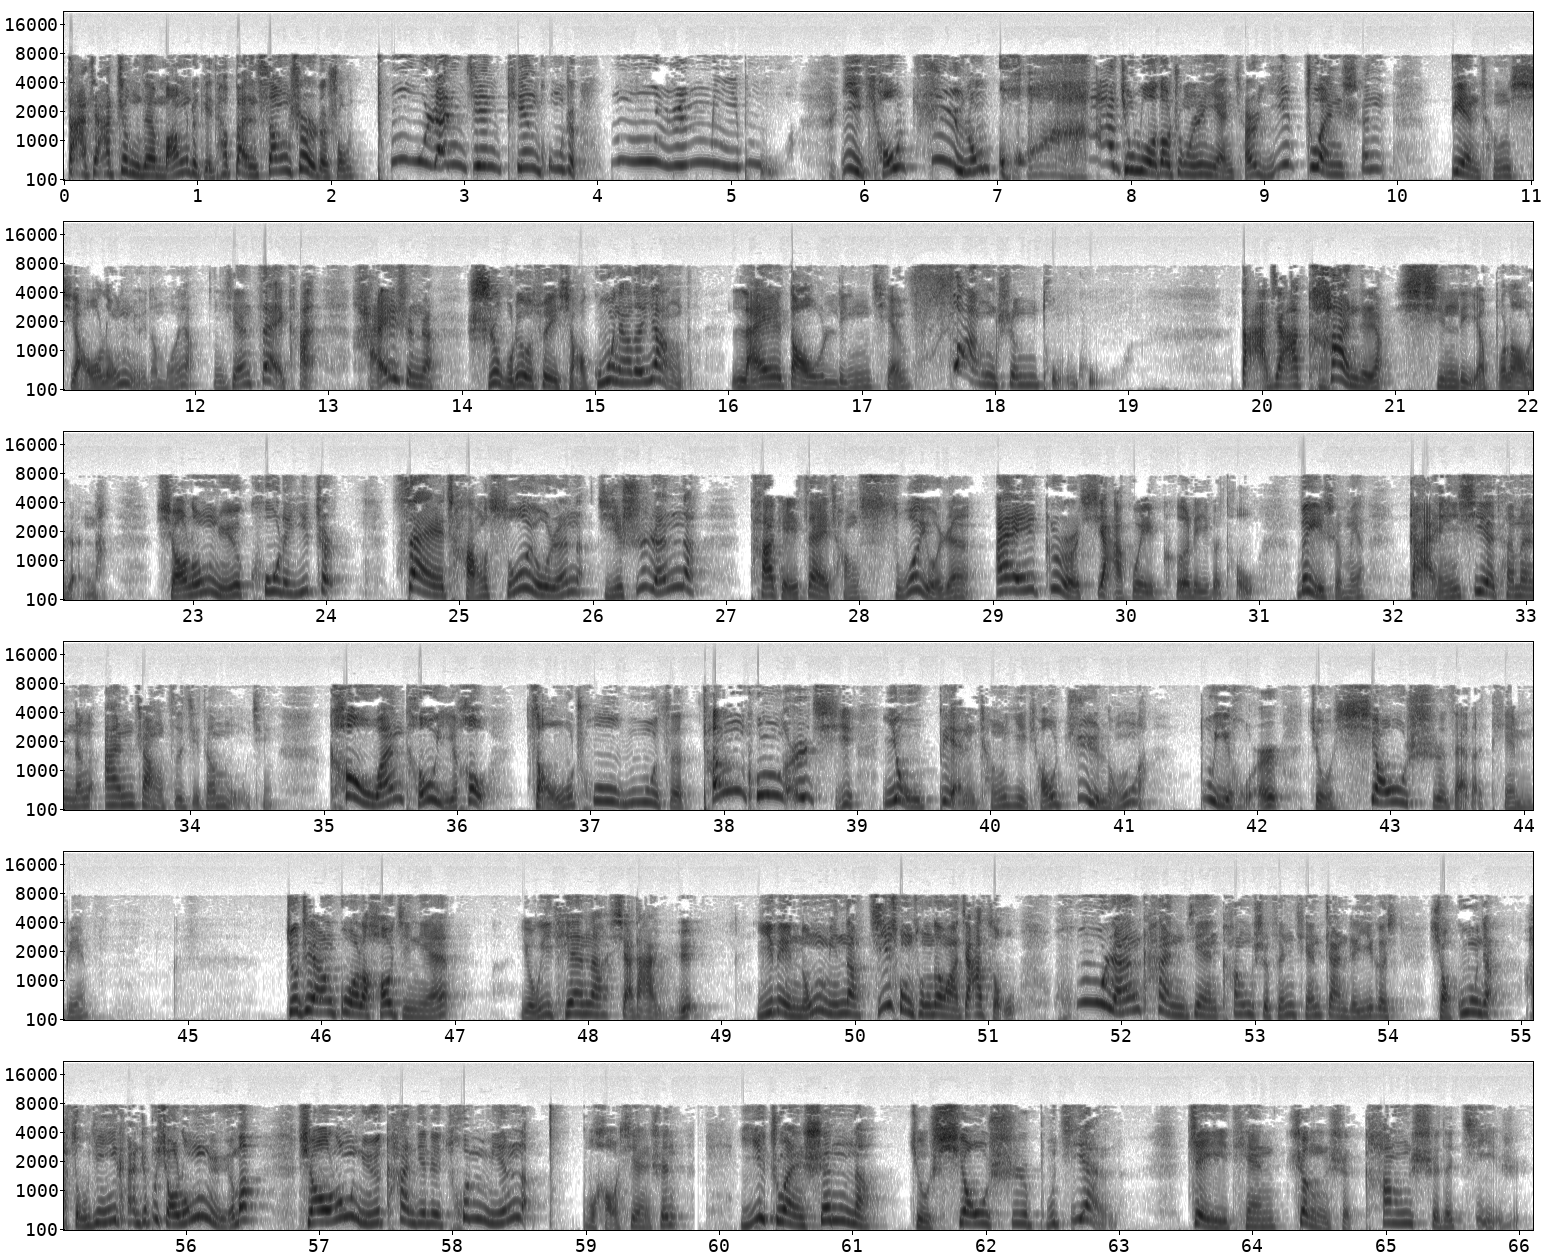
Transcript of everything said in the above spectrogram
大家正在忙着给她办丧事的时候，突然间天空这乌云密布啊，一条巨龙咵就落到众人眼前，一转身。变成小龙女的模样，你现在再看，还是那十五六岁小姑娘的样子，来到灵前放声痛哭。大家看着呀，心里也不落忍呐。小龙女哭了一阵儿，在场所有人呢，几十人呢，她给在场所有人挨个下跪磕了一个头。为什么呀？感谢他们能安葬自己的母亲。叩完头以后。走出屋子，腾空而起，又变成一条巨龙啊！不一会儿就消失在了天边。就这样过了好几年。有一天呢，下大雨，一位农民呢急匆匆的往家走，忽然看见康氏坟前站着一个小姑娘啊！走近一看，这不小龙女吗？小龙女看见这村民了，不好现身，一转身呢就消失不见了。这一天正是康氏的忌日，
